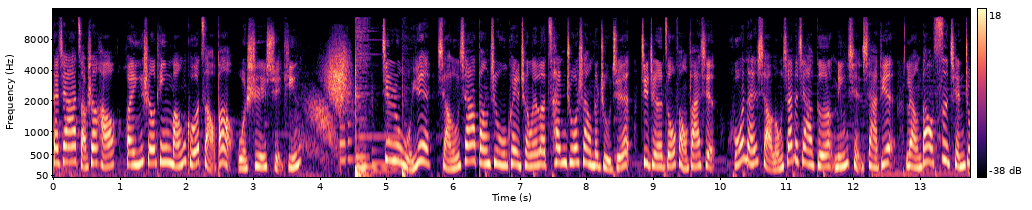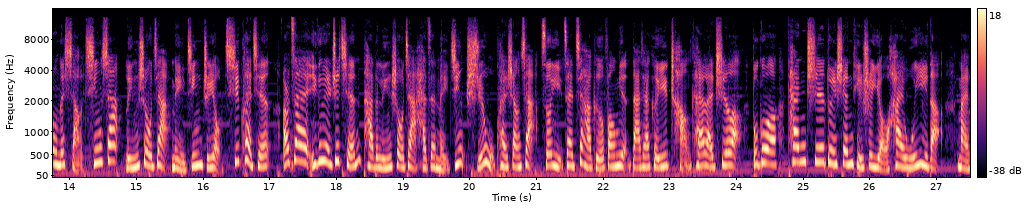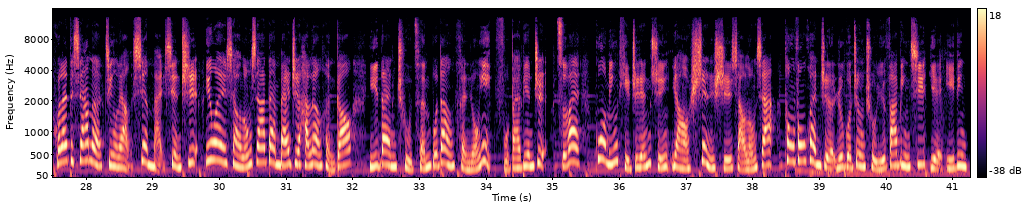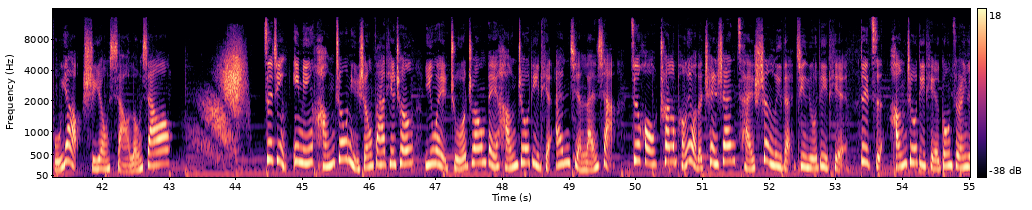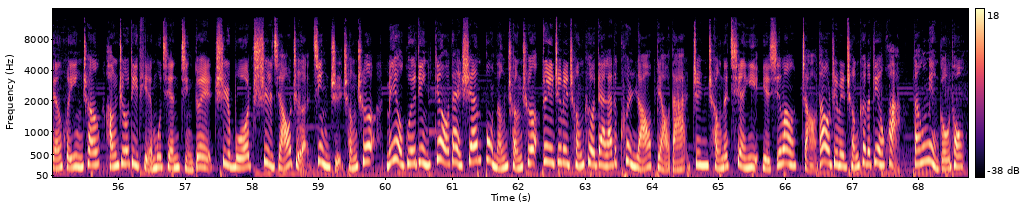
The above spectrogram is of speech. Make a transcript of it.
大家早上好，欢迎收听芒果早报，我是雪婷。进入五月，小龙虾当之无愧成为了餐桌上的主角。记者走访发现。湖南小龙虾的价格明显下跌，两到四钱重的小青虾零售价每斤只有七块钱，而在一个月之前，它的零售价还在每斤十五块上下。所以在价格方面，大家可以敞开来吃了。不过贪吃对身体是有害无益的，买回来的虾呢，尽量现买现吃，因为小龙虾蛋白质含量很高，一旦储存不当，很容易腐败变质。此外，过敏体质人群要慎食小龙虾，痛风患者如果正处于发发病期也一定不要食用小龙虾哦。最近，一名杭州女生发帖称，因为着装被杭州地铁安检拦下，最后穿了朋友的衬衫才顺利的进入地铁。对此，杭州地铁工作人员回应称，杭州地铁目前仅对赤膊赤脚者禁止乘车，没有规定吊带衫不能乘车。对这位乘客带来的困扰表达真诚的歉意，也希望找到这位乘客的电话，当面沟通。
